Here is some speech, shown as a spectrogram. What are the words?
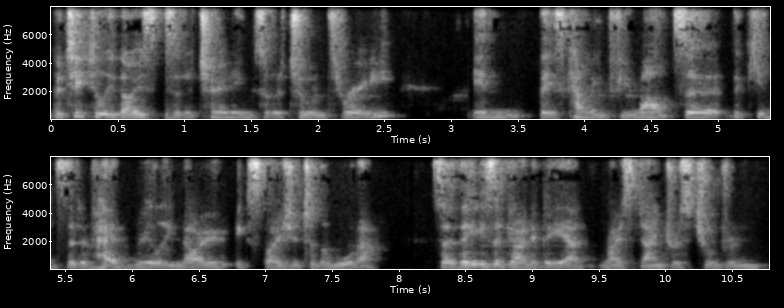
particularly those that are turning sort of two and three in these coming few months are the kids that have had really no exposure to the water. So these are going to be our most dangerous children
